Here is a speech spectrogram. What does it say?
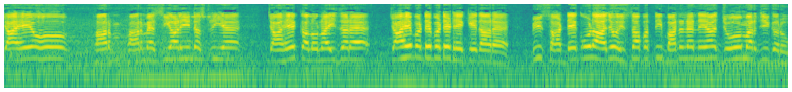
ਚਾਹੇ ਉਹ ਫਾਰਮ, ਫਾਰਮੇਸੀ ਵਾਲੀ ਇੰਡਸਟਰੀ ਹੈ, ਚਾਹੇ ਕਲੋਨਾਈਜ਼ਰ ਹੈ, ਚਾਹੇ ਵੱਡੇ ਵੱਡੇ ਠੇਕੇਦਾਰ ਹੈ, ਵੀ ਸਾਡੇ ਕੋਲ ਆ ਜਾਓ, ਹਿੱਸਾ ਪੱਤੀ ਬੰਨ ਲੈਨੇ ਆ ਜੋ ਮਰਜ਼ੀ ਕਰੋ।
